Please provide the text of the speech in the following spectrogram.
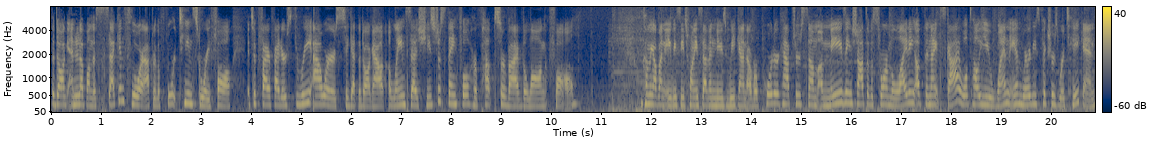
The dog ended up on the second floor after the 14-story fall. It took firefighters three hours to get the dog out. Elaine says she's just thankful her pup survived the long fall. Coming up on ABC 27 News Weekend, a reporter captures some amazing shots of a storm lighting up the night sky. We'll tell you when and where these pictures were taken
